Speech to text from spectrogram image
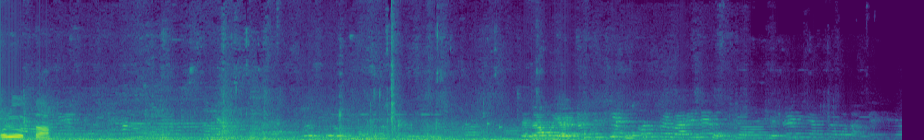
어려웠다 대장호 12시 15분 출발이니 우편 제주행 예약자고 남기시면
